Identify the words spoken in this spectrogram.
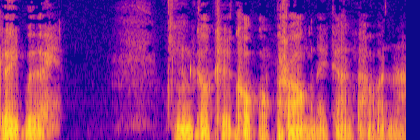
เลยเบื่อนั่นก็คือขบกพร่องในการภาวนา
